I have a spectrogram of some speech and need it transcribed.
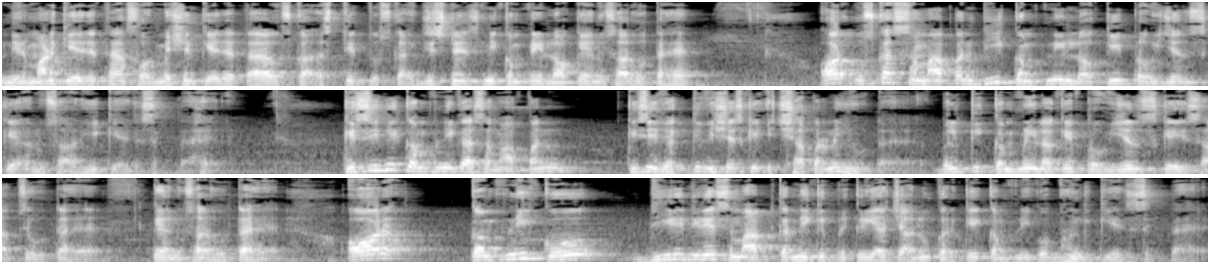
निर्माण किया जाता है फॉर्मेशन किया जाता है उसका अस्तित्व, उसका एग्जिस्टेंस भी कंपनी लॉ के अनुसार होता है, और उसका समापन भी कंपनी लॉ की प्रोविजंस के अनुसार ही किया जा सकता है। किसी भी कंपनी का समापन किसी व्यक्ति विशेष की इच्छा पर नहीं होता है, बल्कि कंपनी लॉ के प्रोविजंस के हिसाब से होता है, के अनुसार होता है। और कंपनी को धीरे धीरे समाप्त करने की प्रक्रिया चालू करके कंपनी को भंग किया जा सकता है।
